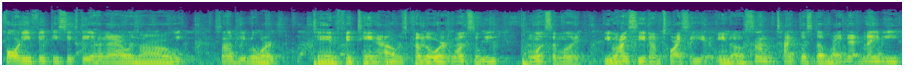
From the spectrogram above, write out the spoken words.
40, 50, 60, 100 hours all week. Some people work 10, 15 hours, come to work once a week, once a month. You might see them twice a year, you know, some type of stuff like that. Maybe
